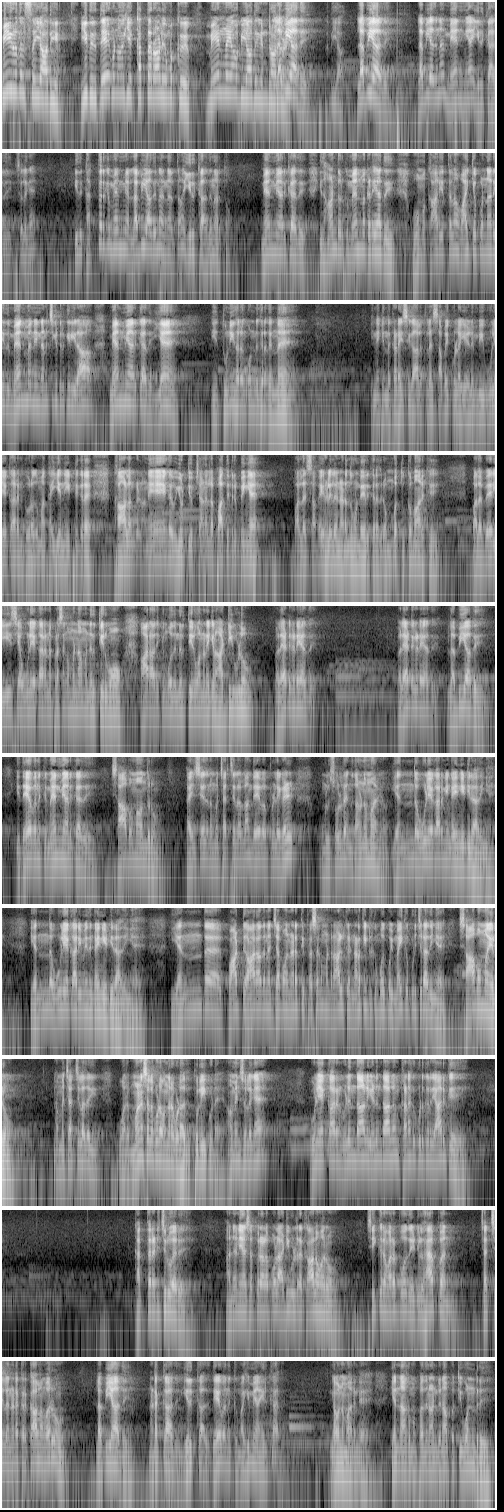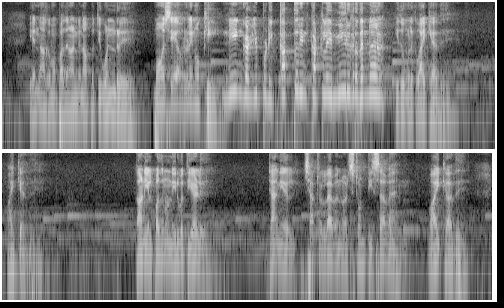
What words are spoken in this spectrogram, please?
மீறுதல் செய்யாதீர். இது தேவனாகிய கத்தரால் உமக்கு மேன்மையாபியாது என்றார் லபியாது. லபியாது. லபியாது. லபியாதுன்னா மேன்மையா இருக்காது. சொல்லுங்க. இது கத்தருக்கு மேன்மையாக லபியாதுன்னா என்ன அர்த்தம்னா இருக்காதுன்னு அர்த்தம். மேன்மையாக இருக்காது. இது ஆண்டவருக்கு மேன்மை கிடையாது. உம காரியத்தெல்லாம் வாய்க்க பண்ணார் இது மேன்மை நீ நினச்சிக்கிட்டு இருக்கிறீரா? மேன்மையாக இருக்காது. ஏன்? நீ துணிகரம் கொண்டுகிறது என்ன? இன்னைக்கு இந்த கடைசி காலத்தில் சபைக்குள்ளே எழும்பி ஊழியக்காரனுக்கு விரோதமாக கையை நீட்டுக்கிற காலங்கள் அநேக யூடியூப் சேனலில் பார்த்துட்டு இருப்பீங்க. பல சபைகளில் நடந்து கொண்டே இருக்கிறது. ரொம்ப துக்கமாக இருக்குது பல பேர் ஈஸியாக ஊழியக்காரனை பிரசங்கம் பண்ணாமல் நிறுத்திடுவோம். ஆராதிக்கும் போது நிறுத்திடுவோம் நினைக்கிறோம் அடி விழும். விளையாட்டு கிடையாது. விளையாட்டு கிடையாது. லபியாது. இது தேவனுக்கு மேன்மையாக இருக்காது. சாபமாக வந்துடும் தயவுசெய்து நம்ம சர்ச்சிலெல்லாம் தேவ பிள்ளைகள் உங்களுக்கு சொல்கிறேன் இந்த கவனமாக இருங்க. எந்த ஊழியக்காரனையும் கை நீட்டிடாதீங்க. எந்த ஊழியக்காரி மீதும் கை நீட்டிடாதீங்க. எந்த பாட்டு ஆராதனை ஜெபம் நடத்தி பிரசங்கம் பண்ணுற ஆட்கள் நடத்திட்டு இருக்கும்போது போய் மைக்கை பிடிச்சிடாதீங்க. சாபமாயிரும். நம்ம சர்ச்சில் அது ஒரு மனசில் கூட வந்துடக்கூடாது துளி கூட. ஆமீன் சொல்லுங்க. ஊழியக்காரன் விழுந்தாலும் எழுந்தாலும் கணக்கு கொடுக்கறது யாருக்கு? கத்தர் அடிச்சிருவாரு. அண்ணனியா சப்பிரால போல் அடி விழுற காலம் வரும். சீக்கிரம் வரப்போகுது. இட் வில் ஹேப்பன் சர்ச்சில் நடக்கிற காலம் வரும். லபியாது. நடக்காது இருக்காது. தேவனுக்கு மகிமையாக இருக்காது. கவனமாக இருங்க. என்னாகமம் பதினான்கு நாற்பத்தி ஒன்று. என்னாகமம் பதினான்கு நாற்பத்தி ஒன்று. மோசே அவர்களை நோக்கி நீங்கள் இப்படி கத்தரின் கட்டளை மீறுகிறது என்ன இது உங்களுக்கு வாய்க்காது. வாய்க்காது. தானியல் பதினொன்று இருபத்தி ஏழு. Daniel chapter eleven verse twenty seven வாய்க்காது.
